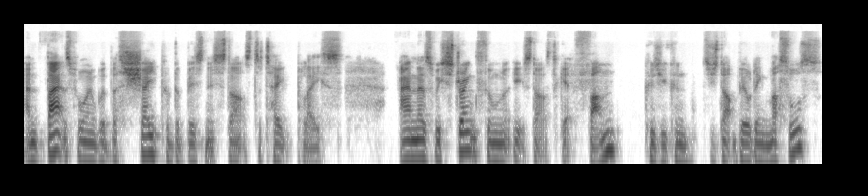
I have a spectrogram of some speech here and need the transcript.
And that's when the shape of the business starts to take place. And as we strengthen, it starts to get fun because you can you start building muscles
